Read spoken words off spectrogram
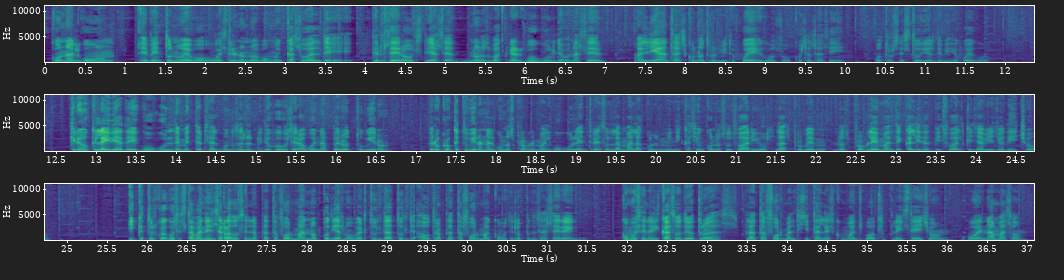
Con algún evento nuevo o estreno nuevo muy casual de terceros, ya sea no los va a crear Google, ya van a hacer alianzas con otros videojuegos o cosas así, otros estudios de videojuegos. Creo que la idea de Google de meterse al mundo de los videojuegos era buena, pero tuvieron pero creo que tuvieron algunos problemas Google, entre esos la mala comunicación con los usuarios, los problemas de calidad visual que ya había yo dicho, y que tus juegos estaban encerrados en la plataforma, no podías mover tus datos a otra plataforma como si lo puedes hacer en como es en el caso de otras plataformas digitales como Xbox PlayStation o en Amazon.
